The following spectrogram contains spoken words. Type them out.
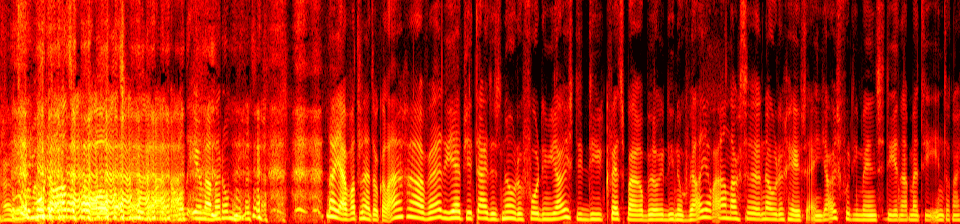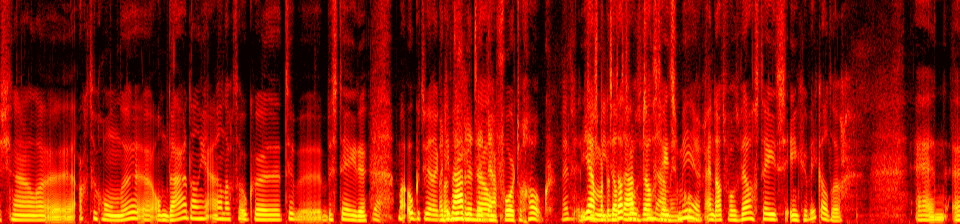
Het vermoeden had ik al. Het vermoeden had ik al. Want Irma, waarom niet? Nou ja, wat we net ook al aangaven, hè, je hebt je tijd dus nodig voor die, juist die, die kwetsbare burger die nog wel jouw aandacht eh, nodig heeft. En juist voor die mensen die inderdaad met die internationale eh, achtergronden, eh, om daar dan je aandacht ook eh, te be- besteden. Ja. Maar ook het werk Maar die waren er daarvoor toch ook? hè? Het Ja, maar dat, dat wordt wel steeds meer. komt. En dat wordt wel steeds ingewikkelder. En, ehm, Kun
